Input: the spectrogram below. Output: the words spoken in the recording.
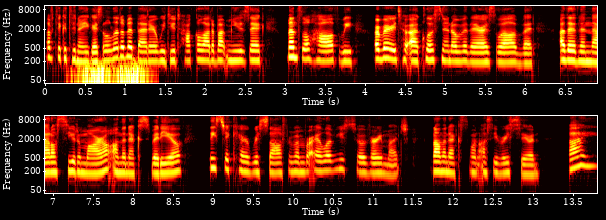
Love to get to know you guys a little bit better. We do talk a lot about music, mental health. We are very uh, close knit over there as well. But other than that, I'll see you tomorrow on the next video. Please take care of yourself. Remember, I love you so very much. And on the next one, I'll see you very soon. Bye.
